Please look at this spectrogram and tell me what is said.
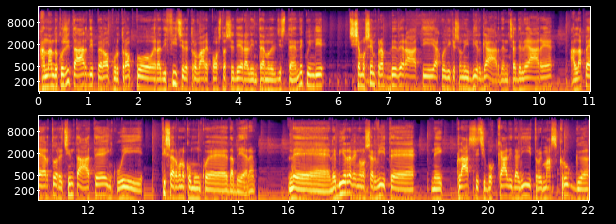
Andando così tardi però purtroppo era difficile trovare posto a sedere all'interno degli stand e quindi ci siamo sempre abbeverati a quelli che sono i beer garden, cioè delle aree all'aperto, recintate, in cui ti servono comunque da bere. Le, le birre vengono servite nei classici boccali da litro, i Maskrug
